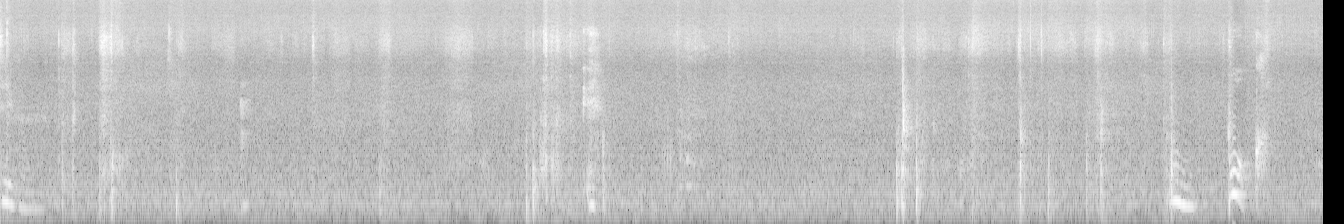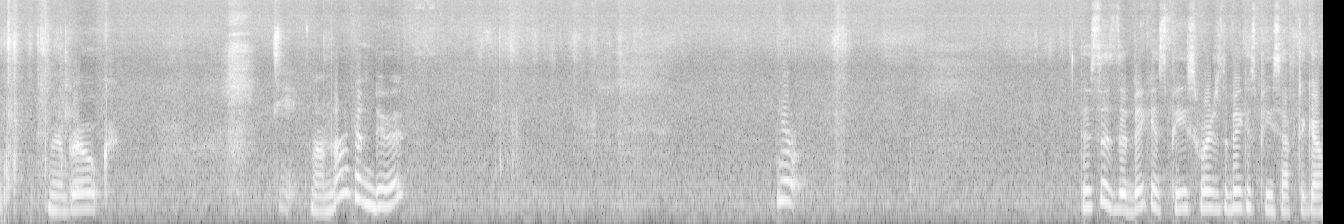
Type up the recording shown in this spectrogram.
There. It broke. I'm not gonna do it. No. This is the biggest piece. Where's the biggest piece have to go?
